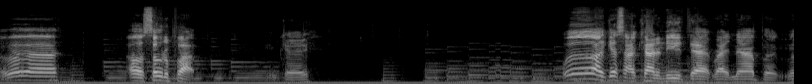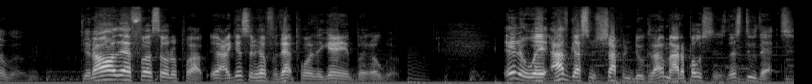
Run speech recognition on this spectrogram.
Uh, oh, soda pop. Okay. Well, I guess I kind of need that right now, but oh well. Did all that for soda pop. Yeah, I guess it'll help for that point in the game, but oh well. Anyway, I've got some shopping to do because I'm out of potions. Let's do that.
